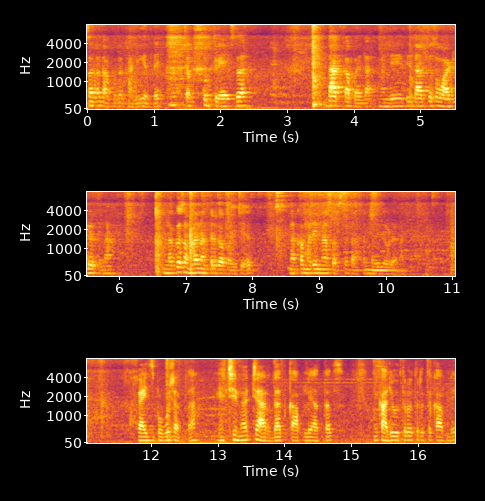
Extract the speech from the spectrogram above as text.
चला दाखवतो खाली घेतलंय. त्या कुत्र्याचं दात कापायला. म्हणजे ते दात कसं वाढले होते ना. नकं समजा नंतर कापायचे आहेत. नखामध्ये नस असतं दातांमध्ये जेवढ्या ना काहीच बघू शकता. याची ना चार दात कापले आताच. मी खाली उतर उतरत कापले.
